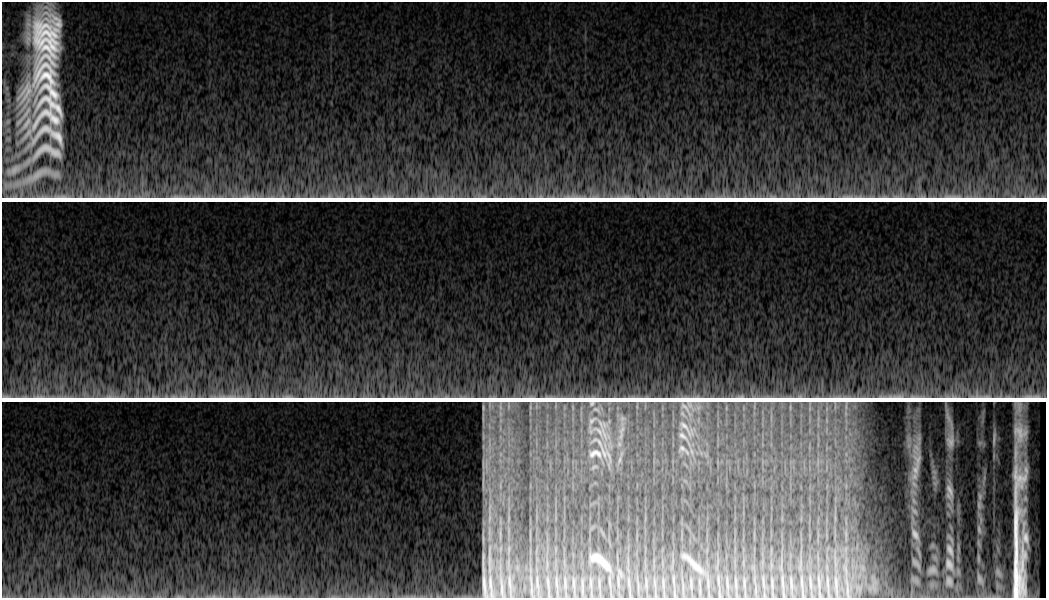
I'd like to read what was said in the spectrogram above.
Come on out! Easy! Hide in your little fucking hut.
